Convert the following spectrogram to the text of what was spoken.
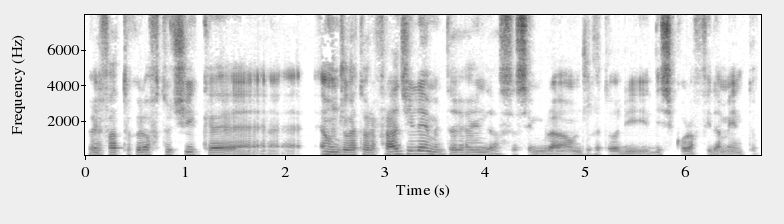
per il fatto che Loftus-Cheek è, è un giocatore fragile, mentre Reinders sembra un giocatore di, di sicuro affidamento.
